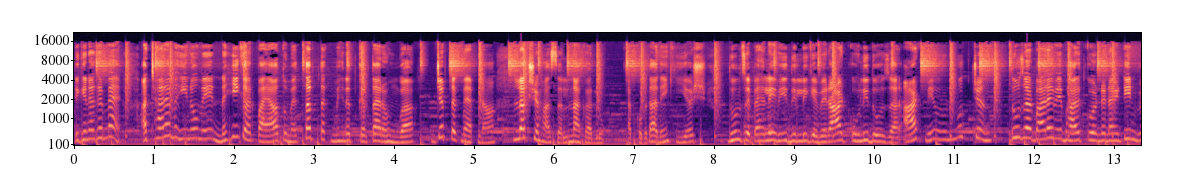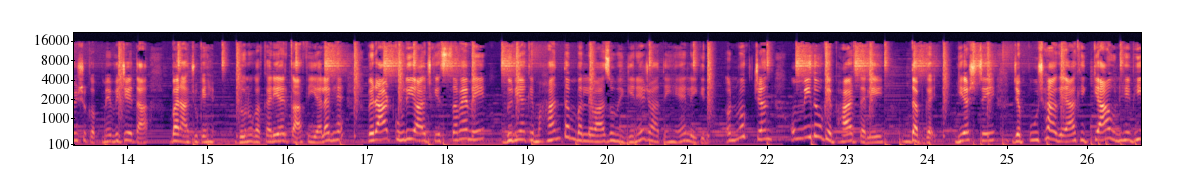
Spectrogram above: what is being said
लेकिन अगर मैं 18 महीनों में नहीं कर पाया तो मैं तब तक मेहनत करता रहूँगा, जब तक मैं अपना लक्ष्य हासिल न कर लूँ। आपको बता दें कि यश धूल से पहले भी दिल्ली के विराट कोहली 2008 में और चंद 2012 में भारत को अंडर 19 विश्व कप में विजेता बना चुके हैं। दोनों का करियर काफ़ी अलग है। विराट कोहली आज के समय में दुनिया के महानतम बल्लेबाजों में गिने जाते हैं, लेकिन उन्मुख चंद उम्मीदों के भार तले दब गए। यश से जब पूछा गया कि क्या उन्हें भी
